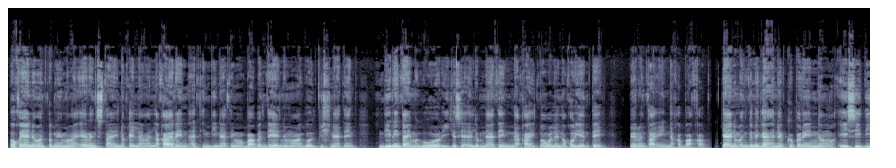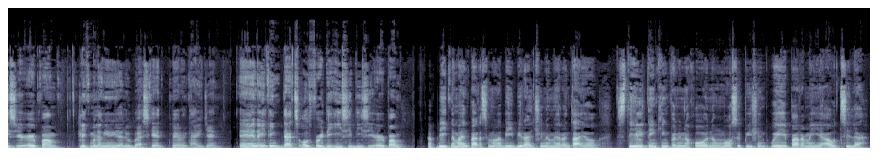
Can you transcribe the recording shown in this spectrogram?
o kaya naman pag may mga errands tayo na kailangan lakarin at hindi natin mababantayan yung mga goldfish natin, hindi rin tayo mag-worry kasi alam natin na kahit mawalan ng kuryente, meron tayong naka-backup. Kaya naman kung naghahanap ka pa rin ng AC/DC air pump, click mo lang yung yellow basket, meron tayo dyan. And I think that's all for the AC/DC air pump. Update naman para sa mga baby rancho na meron tayo, still thinking pa rin ako ng most efficient way para may out sila.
